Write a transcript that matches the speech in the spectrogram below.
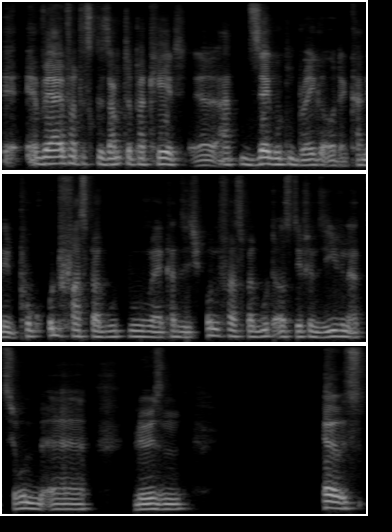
Er wäre einfach das gesamte Paket. Er hat einen sehr guten Breakout. Er kann den Puck unfassbar gut moven. Er kann sich unfassbar gut aus defensiven Aktionen äh, lösen. Er ist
